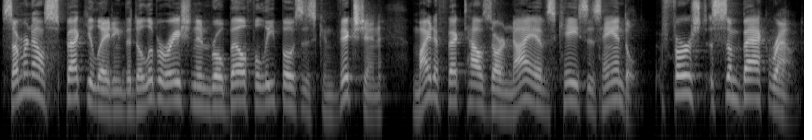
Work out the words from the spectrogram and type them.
Some are now speculating the deliberation in Robel Phillipos' conviction might affect how Tsarnaev's case is handled. First, some background.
